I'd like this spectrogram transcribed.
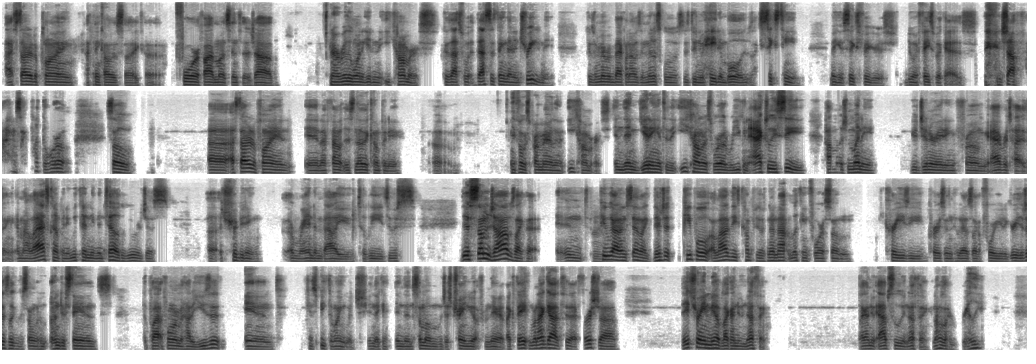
i started applying i think i was like uh, four or five months into the job and i really wanted to get into e-commerce because that's what that's the thing that intrigued me. Because remember back when i was in middle school this dude named hayden bull he was like 16 making six figures doing facebook ads and shopify i was like what the world? So uh, i started applying and i found this another company um, they focus primarily on e-commerce and then getting into the e-commerce world where you can actually see how much money you're generating from your advertising. In my last company, we couldn't even tell because we were just uh, attributing a random value to leads. It was there's some jobs like that, and mm. people gotta understand like there's just people. A lot of these companies they're not looking for some crazy person who has like a four year degree. They're just looking for someone who understands the platform and how to use it and can speak the language and they can and then some of them would just train you up from there like they when i got to that first job they trained me up like i knew nothing like i knew absolutely nothing and i was like really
